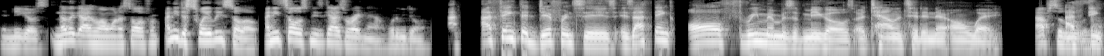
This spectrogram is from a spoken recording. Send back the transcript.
in Migos. Another guy who I want a solo from, I need a Swae Lee solo. I need solos from these guys right now. What are we doing? I think the difference is, is I think all three members of Migos are talented in their own way. Absolutely. I think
